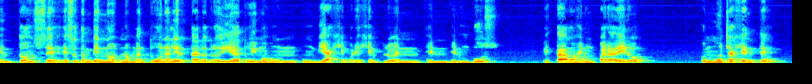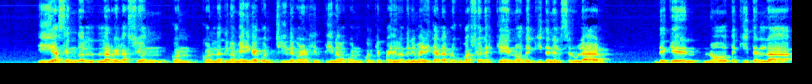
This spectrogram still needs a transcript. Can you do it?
Entonces, eso también nos, mantuvo en alerta. El otro día tuvimos un, viaje, por ejemplo, en, en, un bus. Estábamos en un paradero con mucha gente y haciendo la relación con, Latinoamérica, con Chile, con Argentina o con cualquier país de Latinoamérica, la preocupación es que no te quiten el celular, de que no te quiten la,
